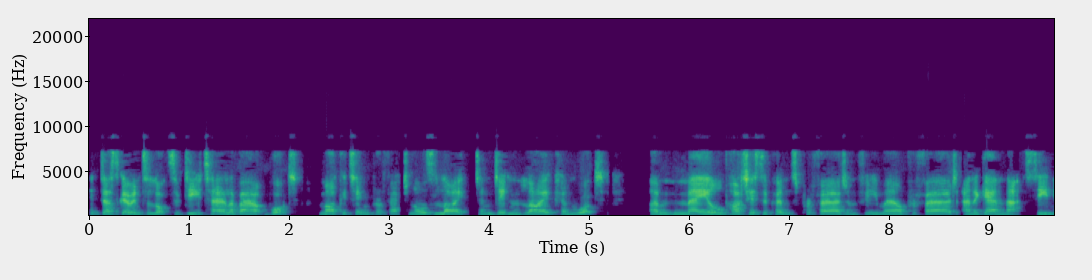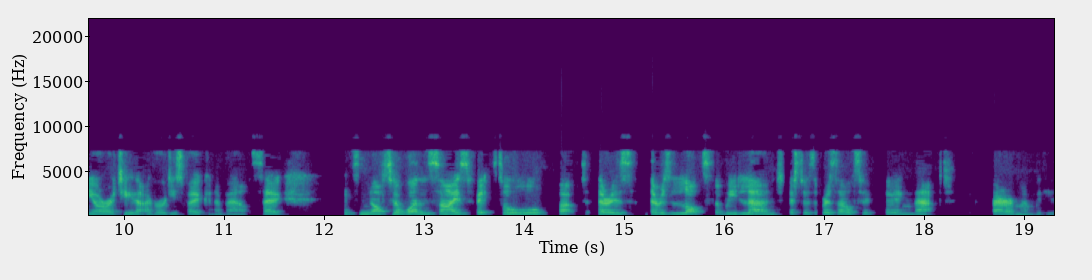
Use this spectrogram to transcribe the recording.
It does go into lots of detail about what marketing professionals liked and didn't like, and what um, male participants preferred and female preferred, and again that seniority that I've already spoken about. So it's not a one size fits all, but there is there is lots that we learned just as a result of doing that experiment with you.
